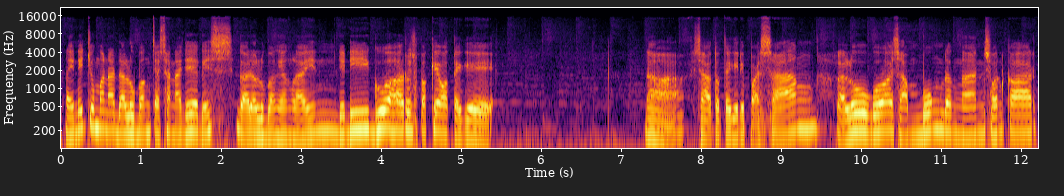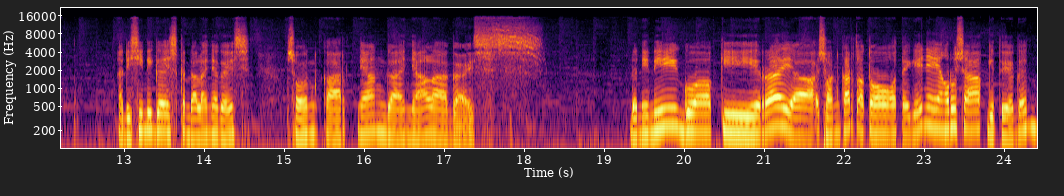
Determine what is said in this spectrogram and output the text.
Nah ini cuman ada lubang casan aja ya guys. Nggak ada lubang yang lain. Jadi gua harus pakai OTG nah saat OTG dipasang lalu gua sambung dengan sound card. Nah di sini guys kendalanya guys. Sound cardnya nggak nyala guys dan ini gua kira ya sound card atau OTG-nya yang rusak gitu ya kan?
